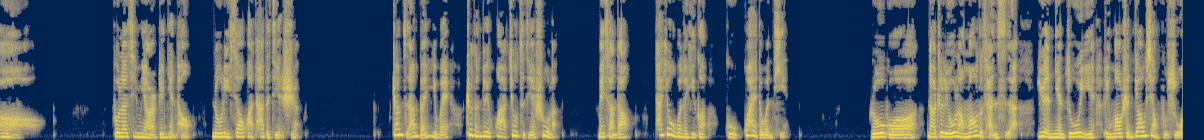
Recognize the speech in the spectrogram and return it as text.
哦，弗拉基米尔点点头，努力消化他的解释。张子安本以为这段对话就此结束了，没想到他又问了一个古怪的问题：如果那只流浪猫的惨死怨念足以令猫神雕像复苏，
